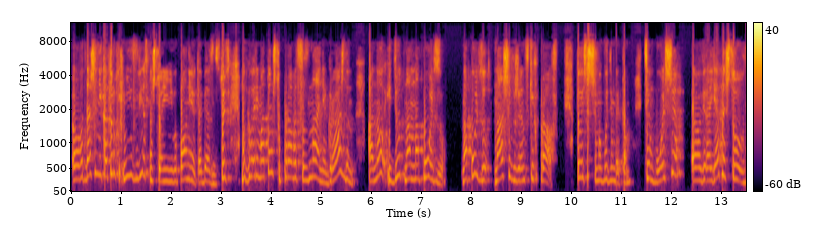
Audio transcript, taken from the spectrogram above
в отношении которых неизвестно, что они не выполняют обязанности. То есть мы говорим о том, что право сознания граждан, оно идет нам на пользу на пользу наших женских прав. То есть, если мы будем в этом, тем больше э, вероятность, что в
